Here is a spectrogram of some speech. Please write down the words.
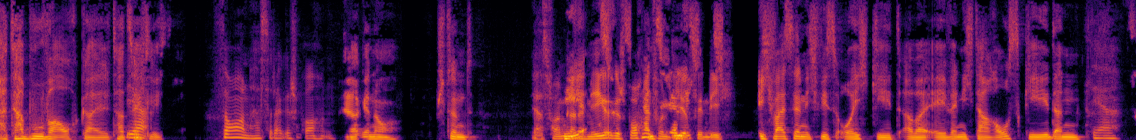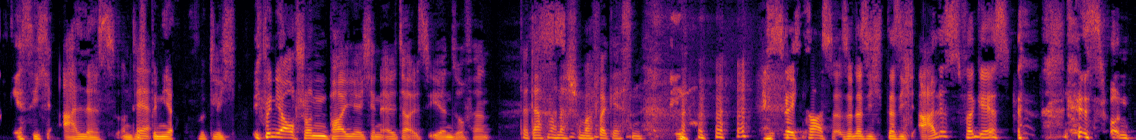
Ah, Tabu war auch geil, tatsächlich. Thorn hast du da gesprochen. Ja, genau. Stimmt. Ja, es war gerade Nee, mega gesprochen von dir, finde ich. Ich weiß ja nicht, wie es euch geht, aber ey, wenn ich da rausgehe, dann Ja. vergesse ich alles. Und ich Ja. bin ja wirklich, ich bin ja auch schon ein paar Jährchen älter als ihr insofern. Da darf man das schon mal vergessen. Das ist echt krass. Also, dass ich, dass ich alles vergesse, ist schon,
